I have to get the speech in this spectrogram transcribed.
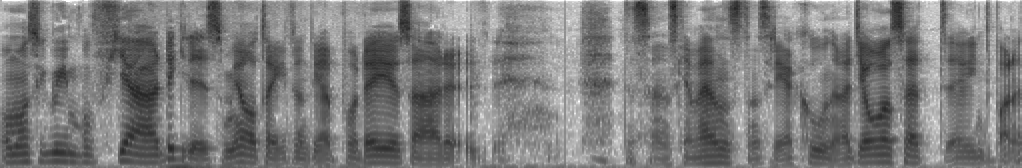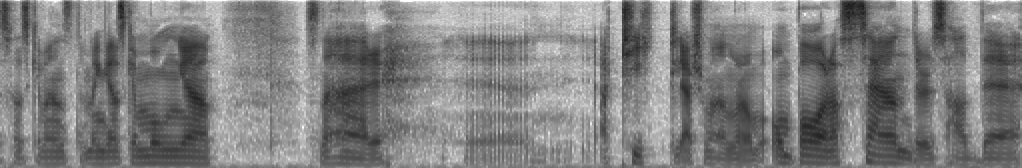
Om man ska gå in på en fjärde grej som jag har tänkt en del på, det är ju så här eh, den svenska vänsterns reaktioner. Att jag har sett, eh, inte bara den svenska vänstern, men ganska många såna här eh, artiklar som handlar om om bara Sanders hade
